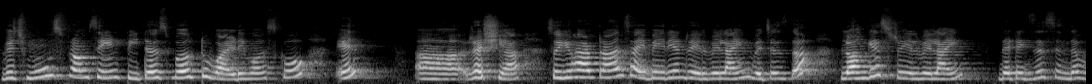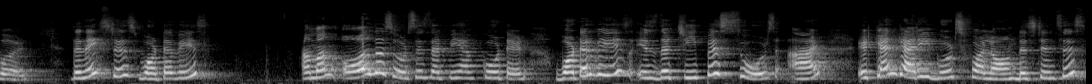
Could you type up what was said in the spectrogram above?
which moves from St. Petersburg to Vladivostok in uh, Russia. So, you have Trans-Siberian Railway line which is the longest railway line that exists in the world. The next is waterways. Among all the sources that we have quoted, waterways is the cheapest source and it can carry goods for long distances.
